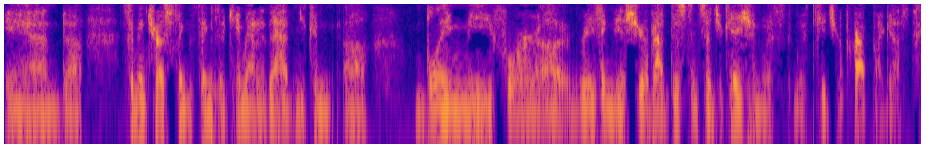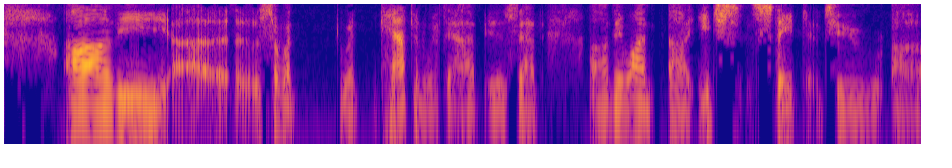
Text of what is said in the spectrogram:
and uh, some interesting things that came out of that. And you can uh, blame me for raising the issue about distance education with with teacher prep, I guess. the so what what happened with that is that uh, they want uh, each state to uh,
